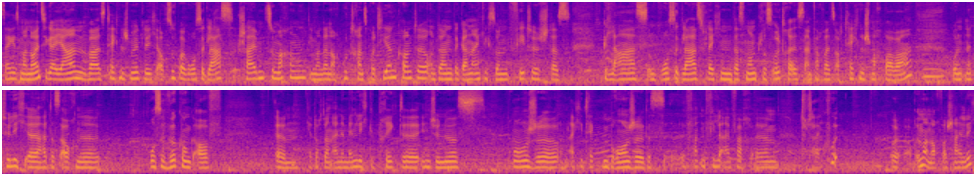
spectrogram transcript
sage jetzt mal 90er Jahren war es technisch möglich, auch super große Glasscheiben zu machen, die man dann auch gut transportieren konnte. Und dann begann eigentlich so ein Fetisch, dass Glas und große Glasflächen das Nonplusultra ist, einfach weil es auch technisch machbar war. Mhm. Und natürlich äh, hat das auch eine große Wirkung auf ähm, ja doch dann eine männlich geprägte Ingenieursbranche und Architektenbranche. Das fanden viele einfach ähm, total cool auch immer noch wahrscheinlich.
